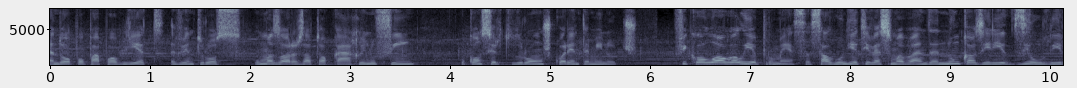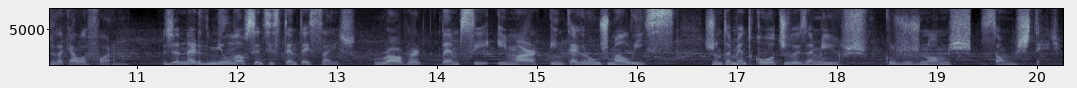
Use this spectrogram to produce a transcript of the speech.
Andou a poupar para o bilhete, aventurou-se umas horas de autocarro e no fim o concerto durou uns 40 minutos. Ficou logo ali a promessa: se algum dia tivesse uma banda, nunca os iria desiludir daquela forma. Janeiro de 1976. Robert, Dempsey e Mark integram os Malice, juntamente com outros dois amigos cujos nomes são um mistério.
